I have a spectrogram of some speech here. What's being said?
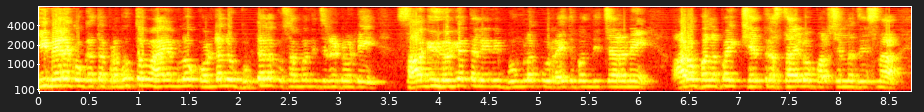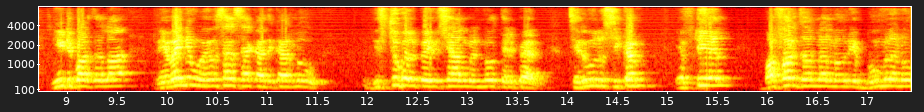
ఈ మేరకు గత ప్రభుత్వం హయాంలో కొండలు గుట్టలకు సంబంధించినటువంటి సాగు యోగ్యత లేని భూములకు రైతు బంధు ఇచ్చారనే ఆరోపణలపై క్షేత్రస్థాయిలో పరిశీలన చేసిన నీటిపారుదల రెవెన్యూ వ్యవసాయ శాఖ అధికారులు విస్తుగొల్పే విషయాలు ఎన్నో తెలిపారు. చెరువులు సికం ఎఫ్టిఎల్ బఫర్ జోన్లలోని భూములను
